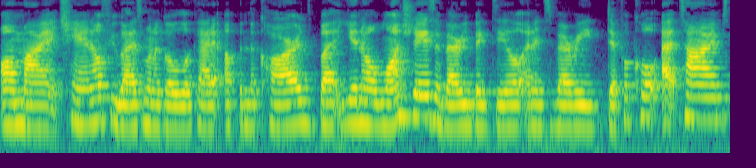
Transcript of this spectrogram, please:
on my channel if you guys want to go look at it up in the cards but you know launch day is a very big deal and it's very difficult at times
